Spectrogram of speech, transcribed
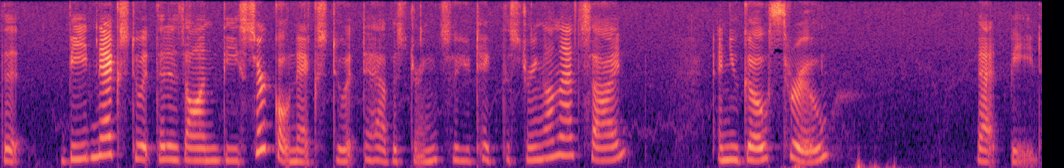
the bead next to it that is on the circle next to it to have a string. So you take the string on that side and you go through that bead.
